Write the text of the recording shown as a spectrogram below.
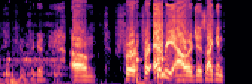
um, for, for every allergist. I can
